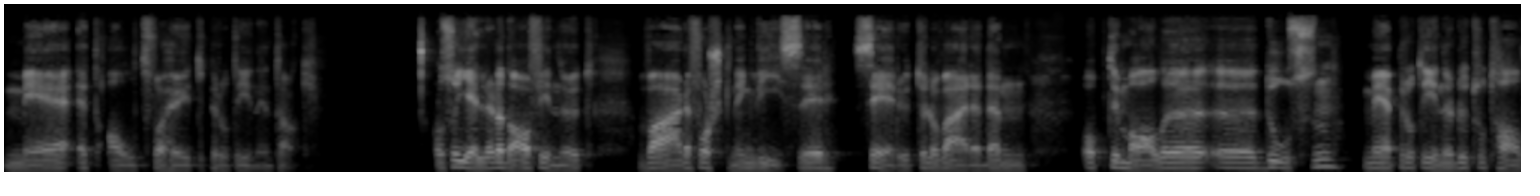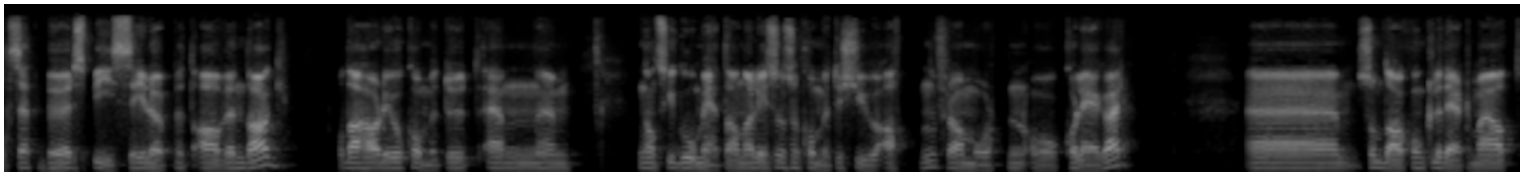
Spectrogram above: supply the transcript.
med et altfor høyt proteininntak. Og så gjelder det da å finne ut hva er det forskning viser ser ut til å være den optimale uh, dosen med proteiner du totalt sett bør spise i løpet av en dag. Og da har det jo kommet ut en um, ganske god metaanalyse som kom ut i 2018 fra Morten og kollegaer. Uh, som da konkluderte med at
